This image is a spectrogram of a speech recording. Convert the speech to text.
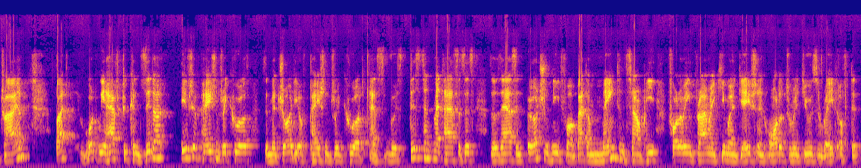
trial. But what we have to consider if your patient recurs, the majority of patients recurred as with distant metastasis, so there's an urgent need for better maintenance therapy following primary chemoradiation in order to reduce the rate of the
